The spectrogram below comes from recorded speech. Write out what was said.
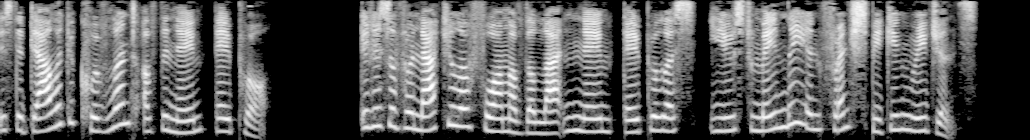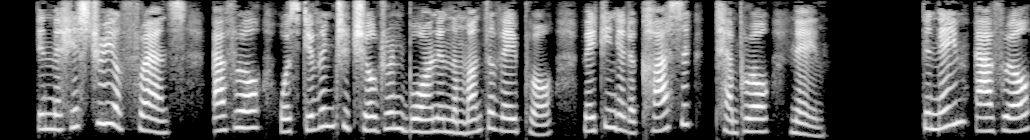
is the Gallic equivalent of the name April. It is a vernacular form of the Latin name Aprilis, used mainly in French-speaking regions. In the history of France, Avril was given to children born in the month of April, making it a classic, temporal, name. The name Avril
